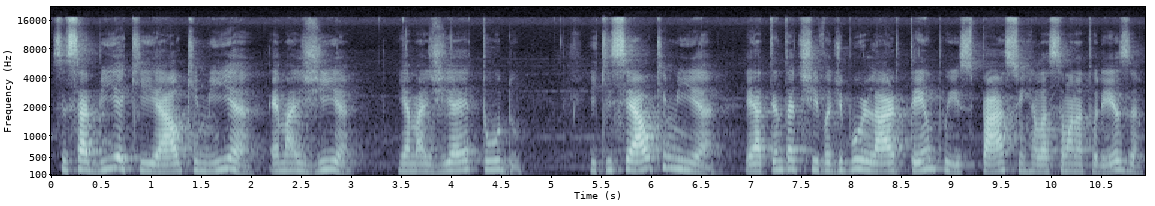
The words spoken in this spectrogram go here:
se sabia que a alquimia é magia e a magia é tudo, e que se a alquimia é a tentativa de burlar tempo e espaço em relação à natureza,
